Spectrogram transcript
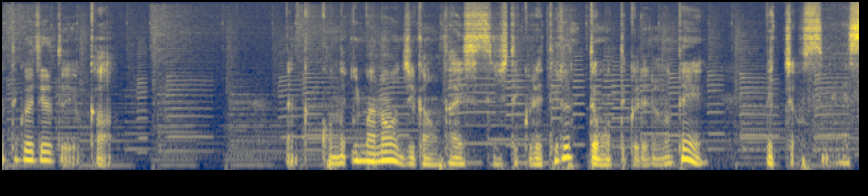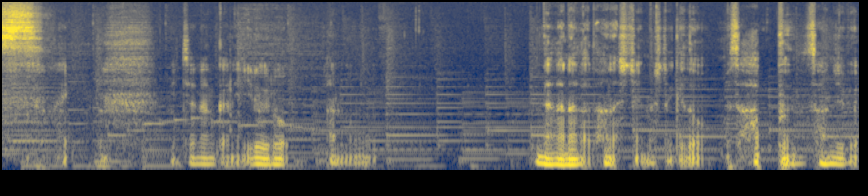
ってくれてるというか、なんかこの今の時間を大切にしてくれてるって思ってくれるので、めっちゃおすすめです。はい。めっちゃなんかね、いろいろ、あの、長々と話しちゃいましたけど、8分30秒。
